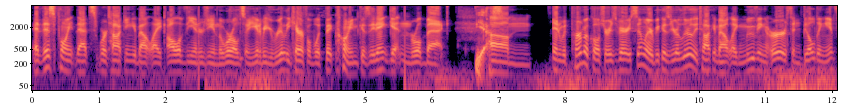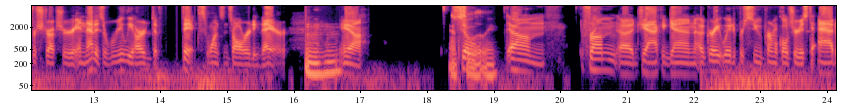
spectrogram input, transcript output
at this point, that's we're talking about like all of the energy in the world. So you got to be really careful with Bitcoin because it ain't getting rolled back. Yes. Um, and with permaculture, it's very similar because you're literally talking about like moving earth and building infrastructure, and that is really hard to fix once it's already there. hmm Yeah. Absolutely. um, from uh, Jack again, a great way to pursue permaculture is to add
